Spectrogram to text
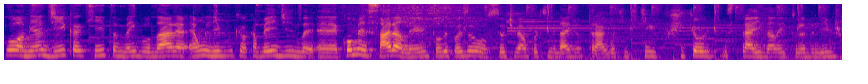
Bom, a minha dica aqui também vou dar é, é um livro que eu acabei de ler, é, começar a ler, então depois eu, se eu tiver a oportunidade eu trago aqui o que, que eu extraí da leitura do livro.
